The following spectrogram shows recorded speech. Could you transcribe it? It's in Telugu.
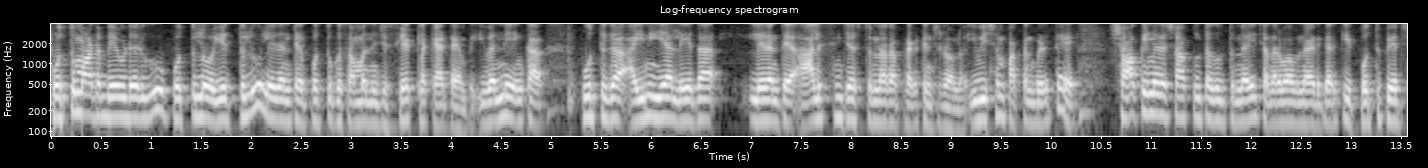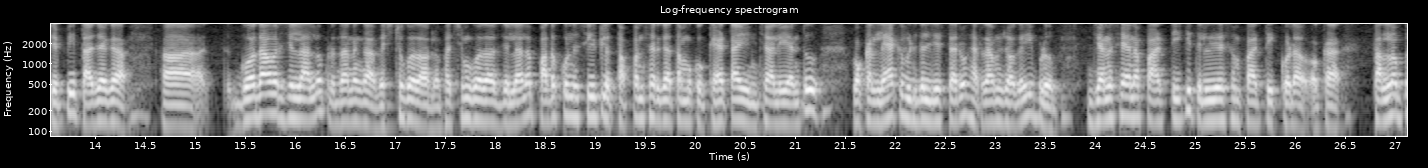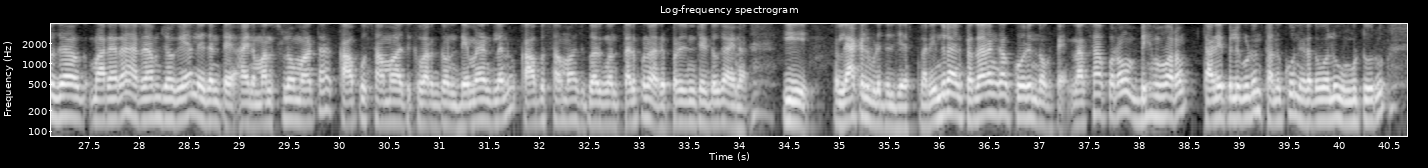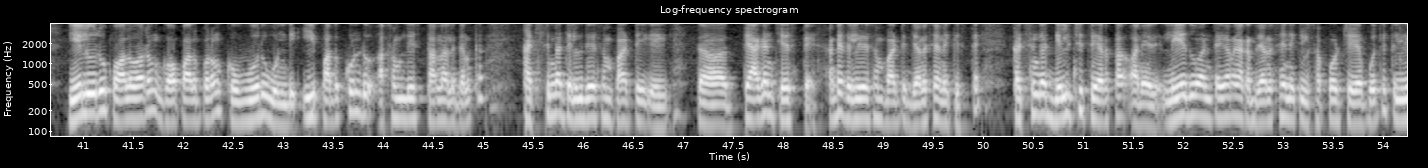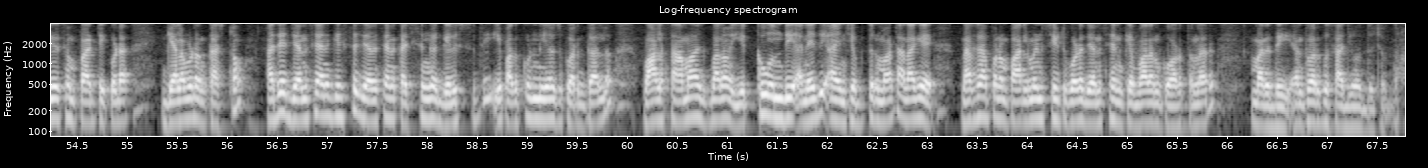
పొత్తు మాట దేవుడెరుగు పొత్తులో ఎత్తులు లేదంటే పొత్తుకు సంబంధించి సీట్ల కేటాయింపు. ఇవన్నీ ఇంకా పూర్తిగా అయినయా లేదా లేదంటే ఆలస్యం చేస్తున్నారా ప్రకటించడంలో? ఈ విషయం పక్కన పెడితే షాకుల మీద షాకులు తగులుతున్నాయి. చంద్రబాబు నాయుడు గారికి పొత్తు పేరు చెప్పి తాజాగా గోదావరి జిల్లాలో ప్రధానంగా వెస్ట్ గోదావరిలో పశ్చిమ గోదావరి జిల్లాలో పదకొండు సీట్లు తప్పనిసరిగా తమకు కేటాయించాలి అంటూ ఒక లేఖ విడుదల చేశారు హర్రామ్ జోగయ్య. ఇప్పుడు జనసేన పార్టీకి తెలుగుదేశం పార్టీకి కూడా ఒక తలనొప్పిగా మారారా? హరిరామ్ జోగయ్య? లేదంటే ఆయన మనసులో మాట కాపు సామాజిక వర్గం డిమాండ్లను కాపు సామాజిక వర్గం తరపున రిప్రజెంటేటివ్గా ఆయన ఈ లేఖలు విడుదల చేస్తున్నారు. ఇందులో ఆయన ప్రధానంగా కోరింది ఒకటే నరసాపురం భీమవరం తాడేపల్లిగూడెం తణుకు నిడదవోలు ఉంగుటూరు ఏలూరు పోలవరం గోపాలపురం కొవ్వూరు ఉండి ఈ పదకొండు అసెంబ్లీ స్థానాలు కనుక ఖచ్చితంగా తెలుగుదేశం పార్టీ త్యాగం చేస్తే అంటే తెలుగుదేశం పార్టీ జనసేనకి ఇస్తే ఖచ్చితంగా గెలిచి తీరతా అనేది. లేదు అంటే కనుక అక్కడ జనసైనికులు సపోర్ట్ చేయకపోతే తెలుగుదేశం పార్టీ కూడా గెలవడం కష్టం. అదే జనసేనకి ఇస్తే జనసేన ఖచ్చితంగా గెలుస్తుంది. ఈ పదకొండు నియోజకవర్గాల్లో వాళ్ళ సామాజిక బలం ఎక్కువ ఉంది అనేది ఆయన చెబుతున్నమాట అలాగే నరసాపురం పార్లమెంట్ సీటు కూడా జనసేనకి ఇవ్వాలని కోరుతున్నారు. మరిది ఎంతవరకు సాధ్యం వద్దో చూద్దాం.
